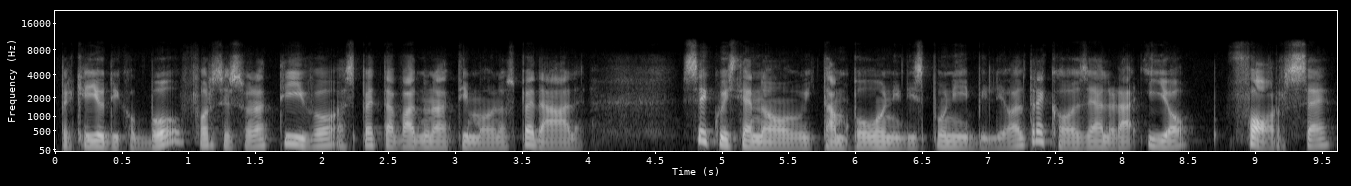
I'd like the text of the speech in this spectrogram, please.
perché io dico, boh, forse sono attivo, aspetta, vado un attimo in ospedale. Se questi hanno i tamponi disponibili o altre cose, allora io forse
